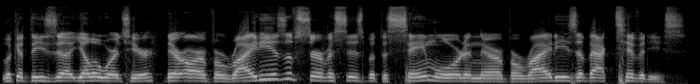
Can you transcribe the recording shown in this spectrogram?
Look at these uh, yellow words here. There are varieties of services, but the same Lord, and there are varieties of activities.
